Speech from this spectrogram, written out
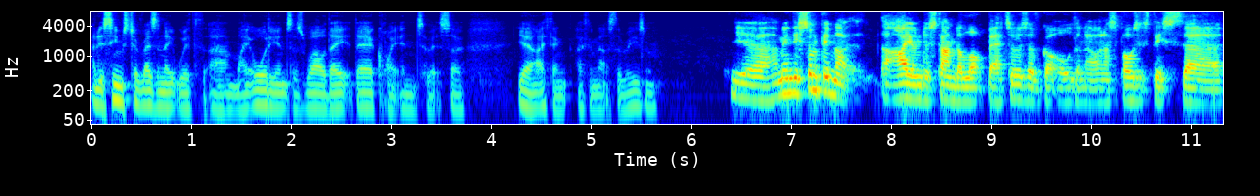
and it seems to resonate with uh, my audience as well. They they're quite into it. So yeah, I think I think that's the reason. Yeah, I mean, there's something that, that I understand a lot better as I've got older now, and I suppose it's this uh,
